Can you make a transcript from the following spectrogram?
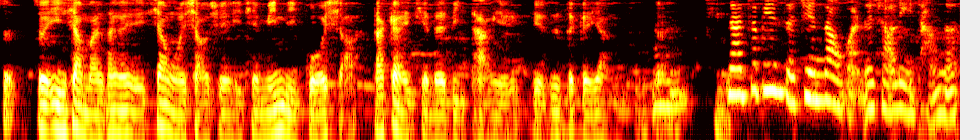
所以所以印象蛮深刻，像我小学以前明理国小，大概以前的礼堂也也是这个样子，对，嗯。那这边的剑道馆的小礼堂呢，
